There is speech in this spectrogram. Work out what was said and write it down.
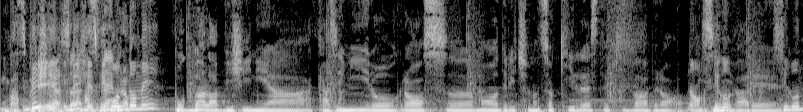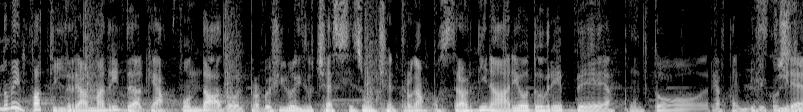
Mbappé Invece- invece Aspetta, secondo me- Pogba lo avvicini a Casemiro, Cross, Modric, non so chi resta e chi va, però No, seco- fare- secondo me infatti il Real Madrid che ha fondato il proprio ciclo di successi su un centrocampo straordinario dovrebbe appunto in realtà investire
